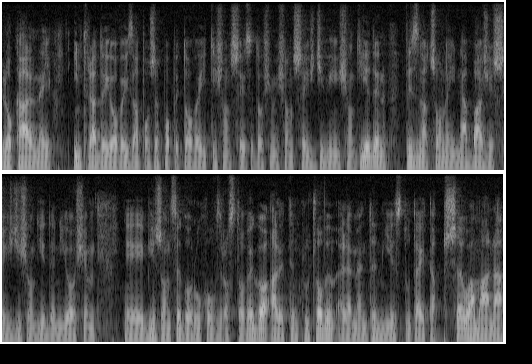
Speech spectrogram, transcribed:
lokalnej intradayowej zaporze popytowej 1686,91 wyznaczonej na bazie 61,8 e, bieżącego ruchu wzrostowego, ale tym kluczowym elementem jest tutaj ta przełamana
